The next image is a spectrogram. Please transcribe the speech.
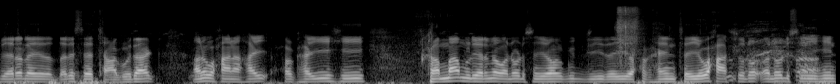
beeraleyda daris ee tacab wadaag anigu waxaan ahay xoghayihii maamul yarna waa noo dhisan yahay guddida iyo xoghaynta iyo waxaas noo dhisan yihiin.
